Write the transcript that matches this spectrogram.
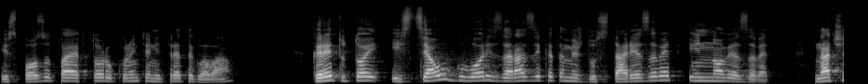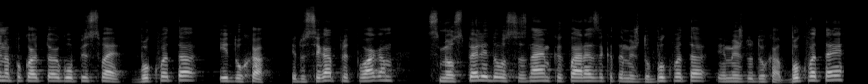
използва. Това е 2 Коринтияни 3 глава където той изцяло говори за разликата между Стария завет и Новия завет. Начина по който той го описва е буквата и духа. И до сега, предполагам, сме успели да осъзнаем каква е разликата между буквата и между духа. Буквата е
